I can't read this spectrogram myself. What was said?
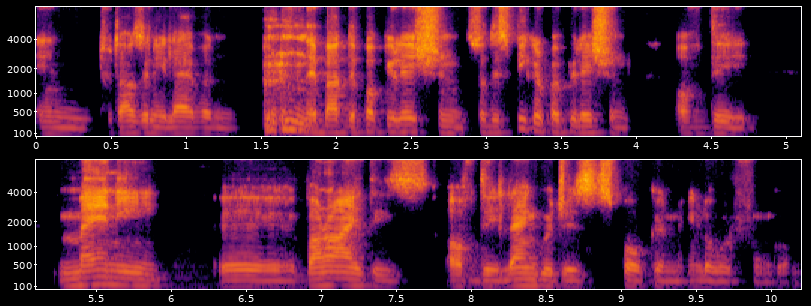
in 2011 about the population. So the speaker population of the many varieties of the languages spoken in Lower Fungo.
